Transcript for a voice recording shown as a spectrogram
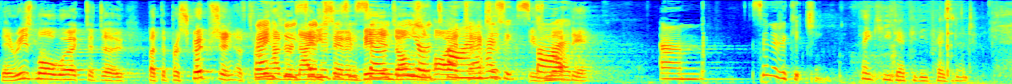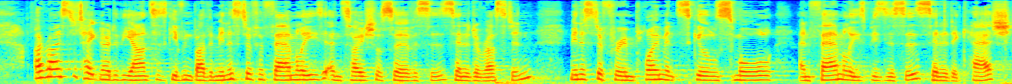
There is more work to do, but the prescription of $387 billion of higher taxes is not the um, Senator Kitching. Thank you, Deputy President. I rise to take note of the answers given by the Minister for Families and Social Services, Senator Ruston, Minister for Employment Skills, Small and Families Businesses, Senator Cash,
